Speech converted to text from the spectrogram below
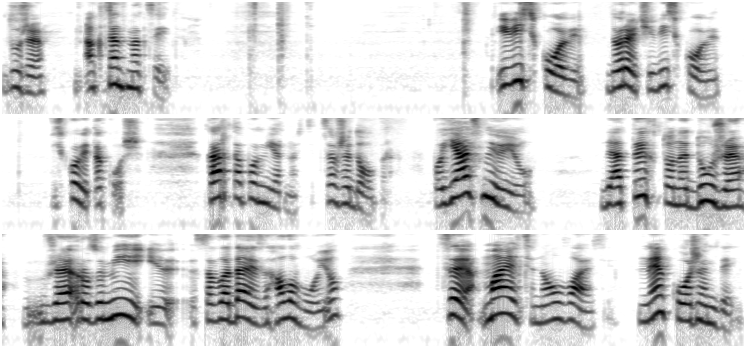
Дуже акцент на це йде. І військові. До речі, військові. Військові також. Карта помірності це вже добре. Пояснюю для тих, хто не дуже вже розуміє і совладає з головою. Це мається на увазі не кожен день.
